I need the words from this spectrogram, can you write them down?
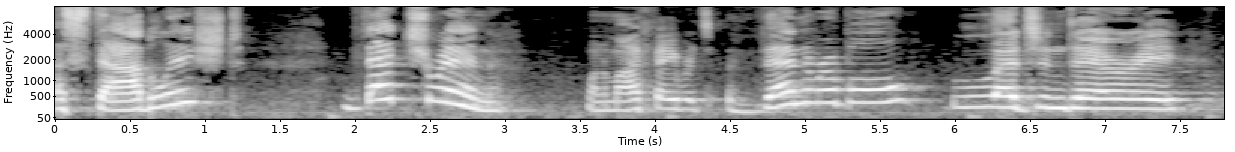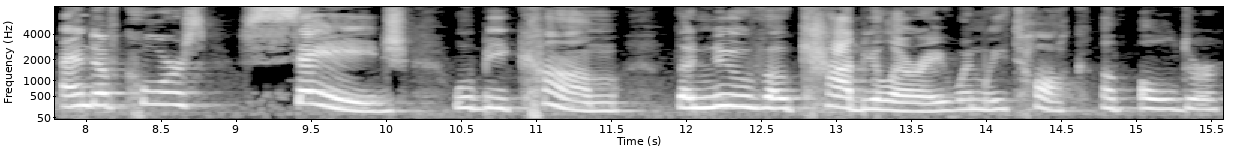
established, veteran, one of my favorites, venerable, legendary, and of course, sage will become the new vocabulary when we talk of older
